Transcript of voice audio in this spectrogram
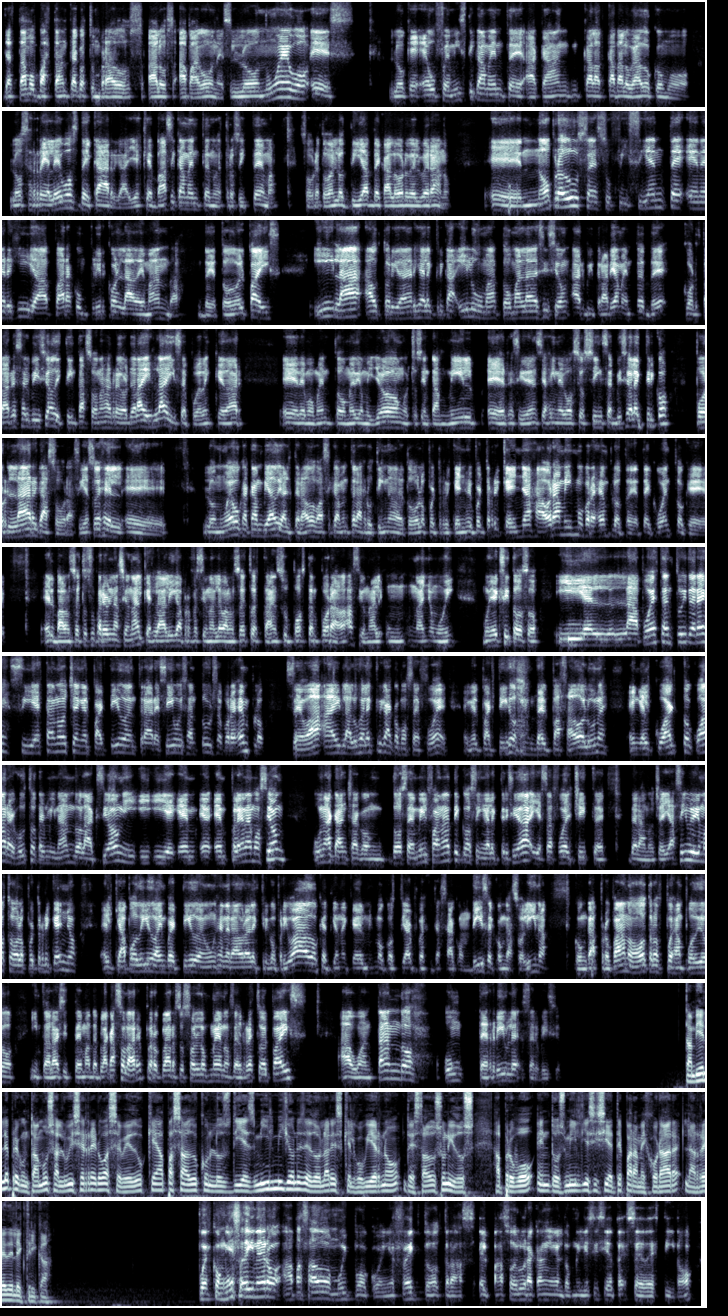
ya estamos bastante acostumbrados a los apagones. Lo nuevo es lo que eufemísticamente acá han catalogado como los relevos de carga, y es que básicamente nuestro sistema, sobre todo en los días de calor del verano, eh, no produce suficiente energía para cumplir con la demanda de todo el país y la Autoridad de Energía Eléctrica y Luma toman la decisión arbitrariamente de cortar el servicio a distintas zonas alrededor de la isla y se pueden quedar eh, de momento medio millón, 800 mil eh, residencias y negocios sin servicio eléctrico por largas horas. Y eso es el, eh, lo nuevo que ha cambiado y alterado básicamente la rutina de todos los puertorriqueños y puertorriqueñas. Ahora mismo, por ejemplo, te, te cuento que el Baloncesto Superior Nacional, que es la Liga Profesional de Baloncesto, está en su postemporada, ha sido un, un, año muy, muy exitoso. Y el, la apuesta en Twitter es si esta noche en el partido entre Arecibo y Santurce, por ejemplo, se va a ir la luz eléctrica como se fue en el partido del pasado lunes, en el cuarto cuadro, justo terminando la acción y, y, en, en plena emoción una cancha con 12 mil fanáticos sin electricidad y ese fue el chiste de la noche. Y así vivimos todos los puertorriqueños. El que ha podido ha invertido en un generador eléctrico privado que tiene que él mismo costear, pues ya sea con diésel, con gasolina, con gas propano. Otros pues han podido instalar sistemas de placas solares, pero claro, esos son los menos del resto del país aguantando un terrible servicio. También le preguntamos a Luis Herrero Acevedo qué ha pasado con los 10 mil millones de dólares que el gobierno de Estados Unidos aprobó en 2017 para mejorar la red eléctrica. Pues con ese dinero ha pasado muy poco. En efecto, tras el paso del huracán en el 2017, se destinó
